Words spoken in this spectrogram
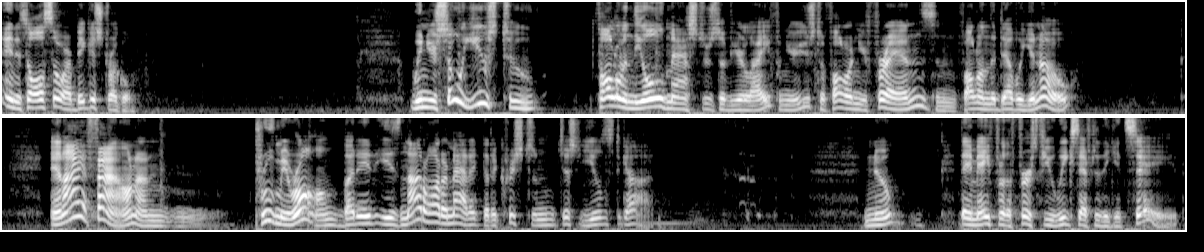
and it's also our biggest struggle. When you're so used to following the old masters of your life, when you're used to following your friends and following the devil you know, and I have found, and prove me wrong, but it is not automatic that a Christian just yields to God. no. They may for the first few weeks after they get saved,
